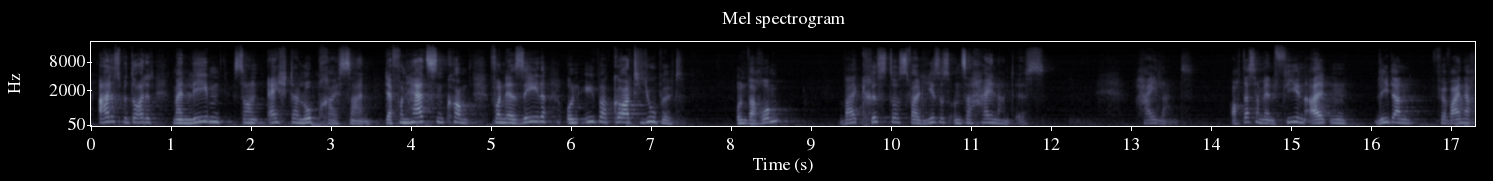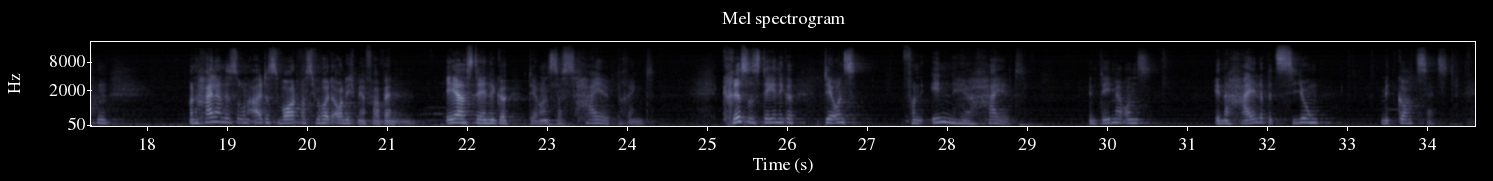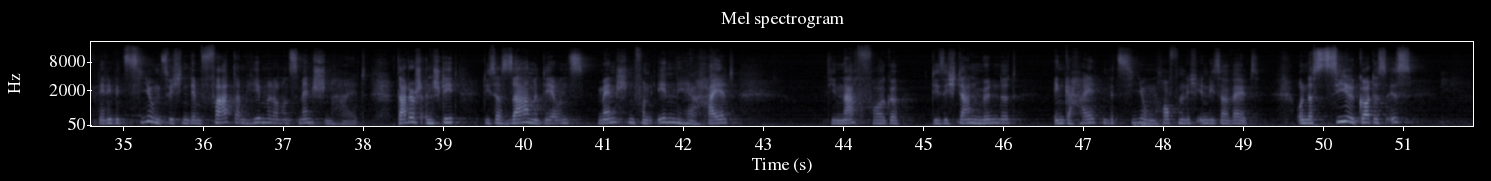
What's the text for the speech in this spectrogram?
Alles bedeutet, mein Leben soll ein echter Lobpreis sein, der von Herzen kommt, von der Seele und über Gott jubelt. Und warum? Weil Christus, weil Jesus unser Heiland ist. Heiland. Auch das haben wir in vielen alten Liedern für Weihnachten. Und Heiland ist so ein altes Wort, was wir heute auch nicht mehr verwenden. Er ist derjenige, der uns das Heil bringt. Christus ist derjenige, der uns von innen her heilt indem er uns in eine heile Beziehung mit Gott setzt, der die Beziehung zwischen dem Vater im Himmel und uns Menschen heilt. Dadurch entsteht dieser Same, der uns Menschen von innen her heilt, die Nachfolge, die sich dann mündet in geheilten Beziehungen, hoffentlich in dieser Welt. Und das Ziel Gottes ist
